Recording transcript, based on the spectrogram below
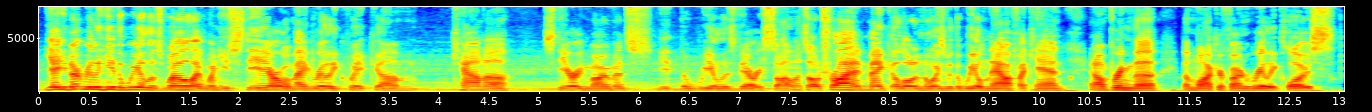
yeah, you don't really hear the wheel as well. Like when you steer or make really quick um, counter steering moments, it, the wheel is very silent. So I'll try and make a lot of noise with the wheel now if I can. And I'll bring the, the microphone really close.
